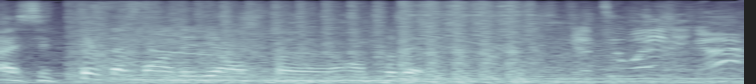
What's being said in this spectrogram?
Ah, c'est totalement un délire entre, euh, entre huh?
